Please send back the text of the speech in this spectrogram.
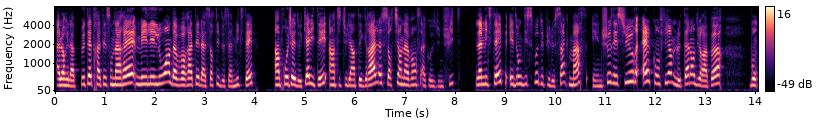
Alors il a peut-être raté son arrêt, mais il est loin d'avoir raté la sortie de sa mixtape. Un projet de qualité, intitulé Intégral, sorti en avance à cause d'une fuite. La mixtape est donc dispo depuis le 5 mars, et une chose est sûre, elle confirme le talent du rappeur. Bon,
